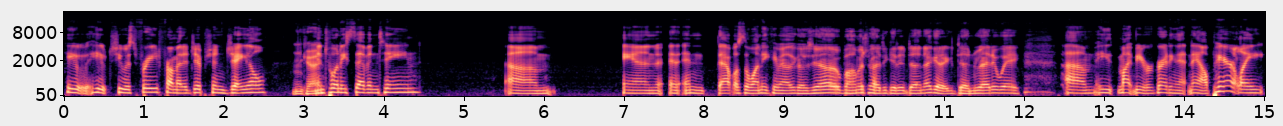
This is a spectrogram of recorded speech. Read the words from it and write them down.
He, he she was freed from an Egyptian jail Okay. in 2017. Um, and, and and that was the one he came out and goes, "Yeah, Obama tried to get it done. I got it done right away." Um, he might be regretting that now. Apparently,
